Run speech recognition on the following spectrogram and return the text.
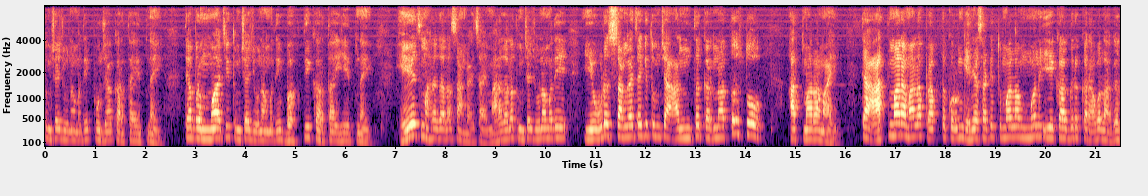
तुमच्या जीवनामध्ये पूजा करता येत नाही. त्या ब्रह्माची तुमच्या जीवनामध्ये भक्ती करता येत नाही. हेच महाराजाला सांगायचं आहे. महाराजाला तुमच्या जीवनामध्ये एवढंच सांगायचं आहे की तुमच्या अंतकरणातच तो आत्माराम आहे. त्या आत्मारामाला प्राप्त करून घेण्यासाठी तुम्हाला मन एकाग्र करावं लागत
